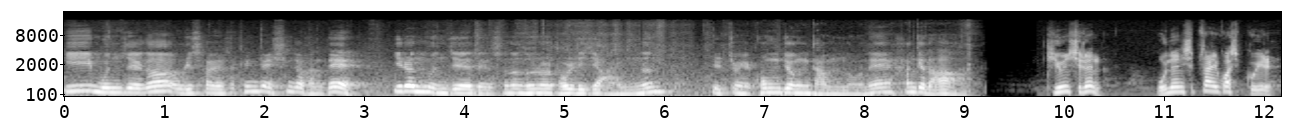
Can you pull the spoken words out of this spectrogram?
이 문제가 우리 사회에서 굉장히 심각한데 이런 문제에 대해서는 눈을 돌리지 않는 일종의 공정 담론의 한계다. 기훈실은 오는 14일과 19일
